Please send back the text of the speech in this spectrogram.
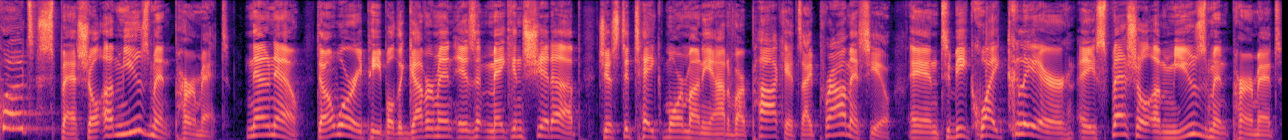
quotes special amusement permit. No, no, don't worry, people. The government isn't making shit up just to take more money out of our pockets, I promise you. And to be quite clear, a special amusement permit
